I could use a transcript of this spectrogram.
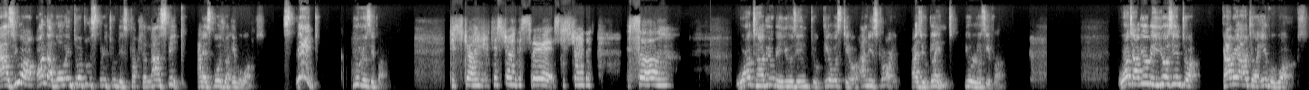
As you are undergoing total spiritual destruction, now speak and expose your evil works. Speak, you Lucifer. destroy, destroy the spirits, destroy the, the soul. What have you been using to kill, steal, and destroy, as you claimed? you Lucifer? What have you been using to carry out your evil works?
